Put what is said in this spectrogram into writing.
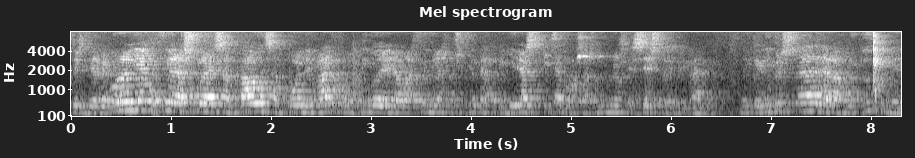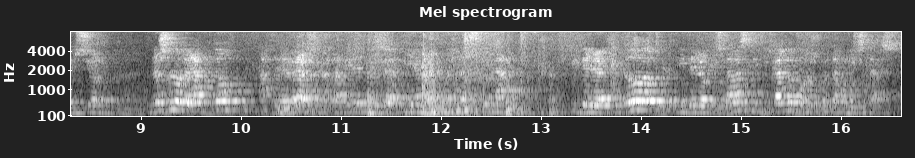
entonces, recuerdo el día que fui a la escuela de San Pau, de San Paul de Mar, con motivo de la inauguración de una exposición de arpilleras hecha por los alumnos de sexto de primaria. Me quedé impresionada de la magnitud y dimensión, no solo del acto a celebrar, sino también del proyecto de arpilleras en la escuela y de, lo que todo, y de lo que estaba significando por los protagonistas.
